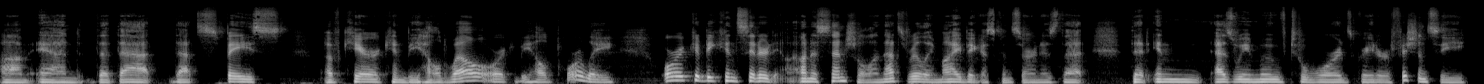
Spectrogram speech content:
um, and that that that space of care can be held well or it can be held poorly or it could be considered unessential and that's really my biggest concern is that that in as we move towards greater efficiency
